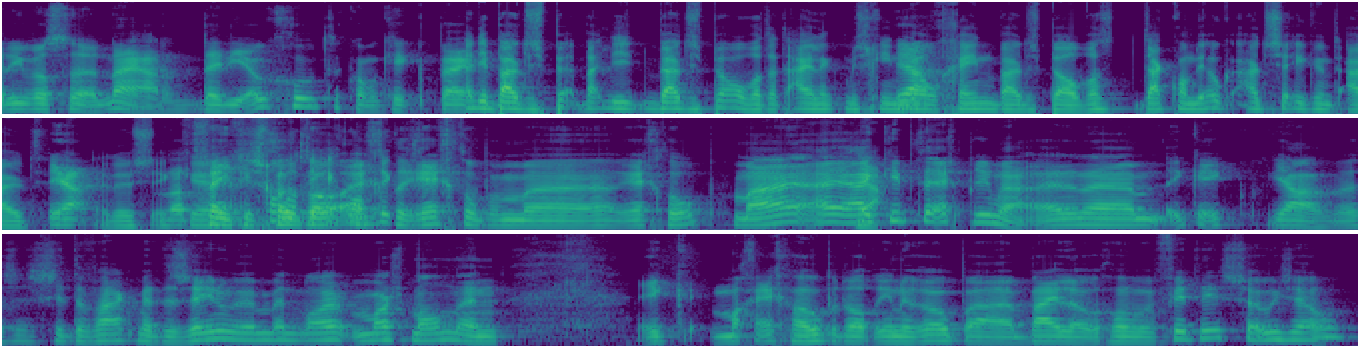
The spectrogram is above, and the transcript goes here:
Die was, nou ja, dat deed hij ook goed. Daar kwam ik bij. En die buitenspel, die buitenspel, wat uiteindelijk misschien Ja. wel geen buitenspel was, daar kwam hij ook uitstekend uit. Ja, dus ik, dat ventje ik schoot wel echt recht op hem eh, rechtop. Maar hij, hij keepte echt prima. En ehm, ik, ik, ja, we zitten vaak met de zenuwen met Mar- Marsman. En ik mag echt hopen dat in Europa Bijlo gewoon weer fit is, sowieso.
